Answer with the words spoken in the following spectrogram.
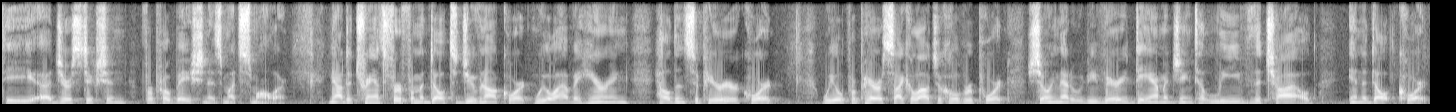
the uh, jurisdiction for probation is much smaller. Now to transfer from adult to juvenile court, we will have a hearing held in Superior Court. We will prepare a psychological report showing that it would be very damaging to leave the child in adult court.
